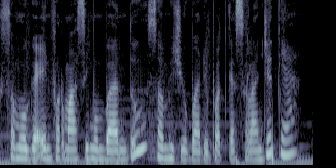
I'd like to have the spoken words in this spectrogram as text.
Semoga informasi membantu. Sampai jumpa di podcast selanjutnya.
